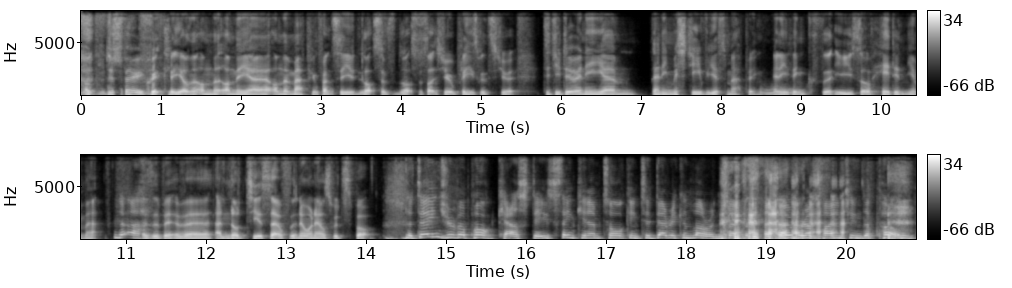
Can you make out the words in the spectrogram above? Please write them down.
Oh, just very quickly on the on the on the uh, on the mapping front. So you lots of lots of sites you were pleased with, Stuart. Did you do any um, any mischievous mapping? Ooh. Anything that you sort of hid in your map uh, as a bit of a, a, nod to yourself that no one else would spot? The danger of a podcast is thinking I'm talking to Derek and Lawrence over, over a pint in the pub.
